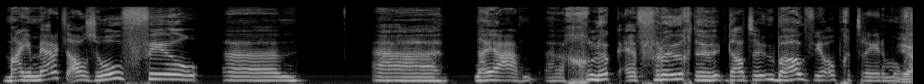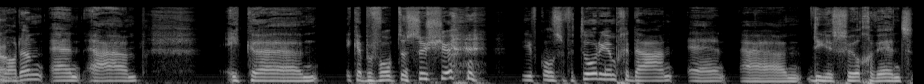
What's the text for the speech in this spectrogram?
Maar je merkt al zoveel... Ehm, nou ja, uh, geluk en vreugde dat er überhaupt weer opgetreden mocht ja. worden. En uh, ik, uh, ik heb bijvoorbeeld een zusje, die heeft conservatorium gedaan. En die is veel gewend.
